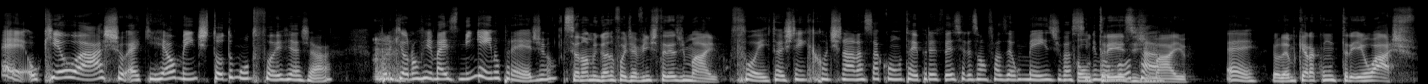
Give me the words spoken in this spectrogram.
É, o que eu acho é que realmente todo mundo foi viajar. Porque eu não vi mais ninguém no prédio. Se eu não me engano, foi dia 23 de maio. Foi. Então a gente tem que continuar nessa conta aí pra ver se eles vão fazer um mês de vacina Ou e vão 13 de voltar. maio. É. Eu lembro que era com três, eu acho.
